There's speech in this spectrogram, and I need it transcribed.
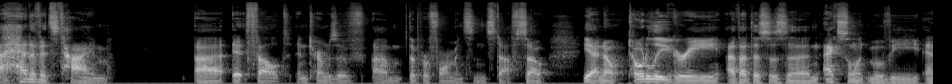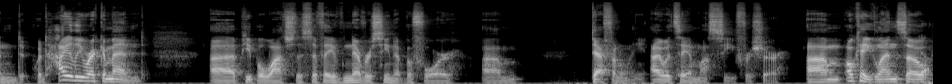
ahead of its time uh, it felt in terms of um, the performance and stuff. So yeah, no, totally agree. I thought this was an excellent movie and would highly recommend uh, people watch this if they've never seen it before. Um, definitely, I would say a must see for sure. Um, okay, Glenn. So Yeah.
